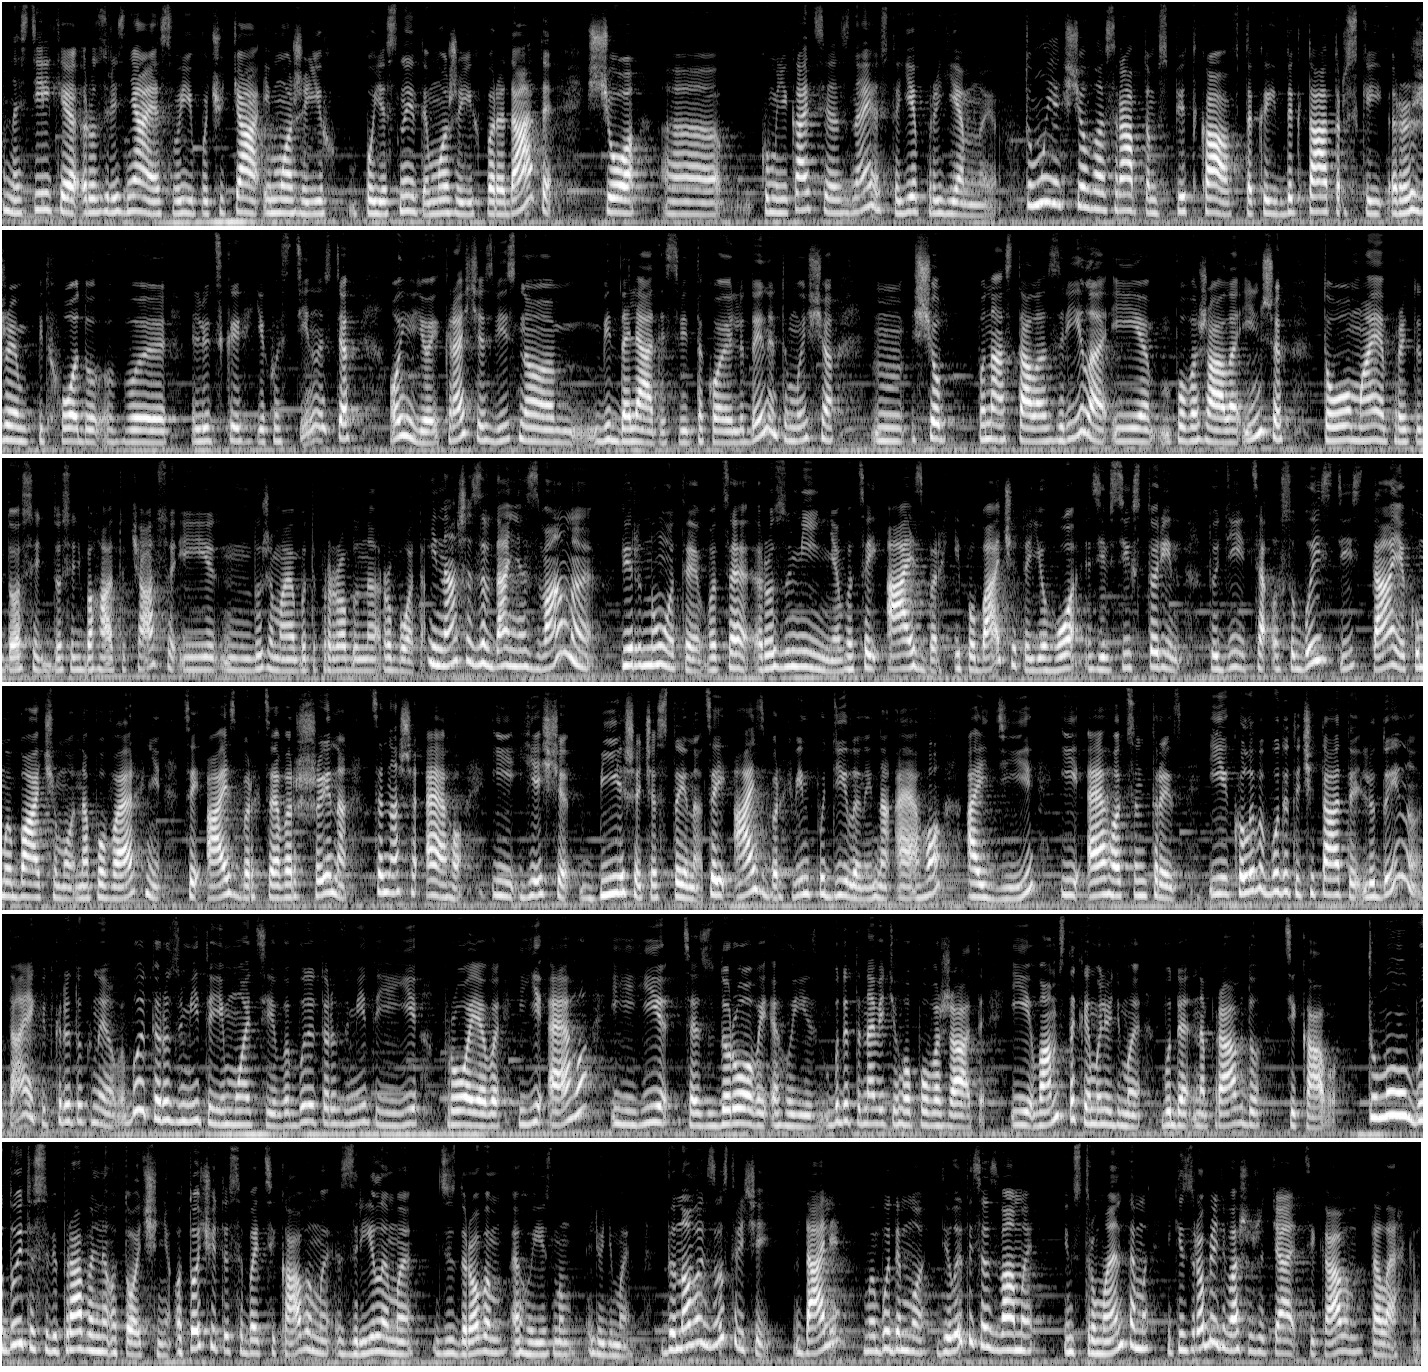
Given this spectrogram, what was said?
настільки розрізняє свої почуття і може їх пояснити, може їх передати, що е, комунікація з нею стає приємною. Тому, якщо вас раптом спіткав такий диктаторський режим підходу в людських якихось цінностях, ой-ой-ой, краще, звісно, віддалятись від такої людини, тому що щоб вона стала зріла і поважала інших, то має пройти досить досить багато часу і дуже має бути пророблена робота. І наше завдання з вами пірнути в оце розуміння, в оцей айсберг і побачити його зі всіх сторін. Тоді ця особистість, та яку ми бачимо на поверхні, цей айсберг, це вершина, це наше его. І є ще більша частина. Цей айсберг він поділений на его, ID і егоцентризм. І коли ви будете читати людину, та як відкриту книгу, ви будете розуміти її емоції, ви будете розуміти її прояви, її его і її це здоровий егоїзм. Будете навіть його поважати. І вам з такими людьми буде направду цікаво. Тому будуйте собі правильне оточення, оточуйте себе цікавими, зрілими, зі здоровим егоїзмом людьми. До нових зустрічей! Далі ми будемо ділитися з вами інструментами, які зроблять ваше життя цікавим та легким.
